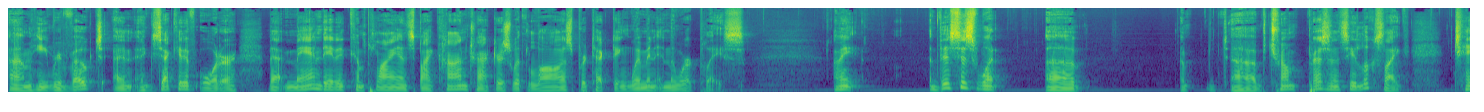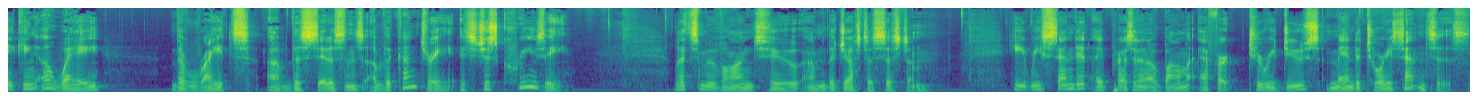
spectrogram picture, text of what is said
Um, he revoked an executive order that mandated compliance by contractors with laws protecting women in the workplace. I mean, this is what uh, a Trump presidency looks like taking away the rights of the citizens of the country. It's just crazy. Let's move on to um, the justice system. He rescinded a President Obama effort to reduce mandatory sentences.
